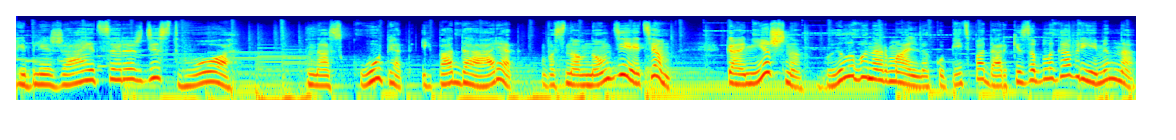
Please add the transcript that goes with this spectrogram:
Приближается Рождество. Нас купят и подарят, в основном детям. Конечно, было бы нормально купить подарки заблаговременно,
